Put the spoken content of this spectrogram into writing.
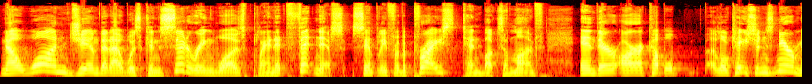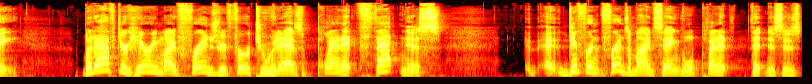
Now, one gym that I was considering was Planet Fitness, simply for the price, 10 bucks a month, and there are a couple locations near me. But after hearing my friends refer to it as Planet Fatness, uh, different friends of mine saying, well, Planet Fitness is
